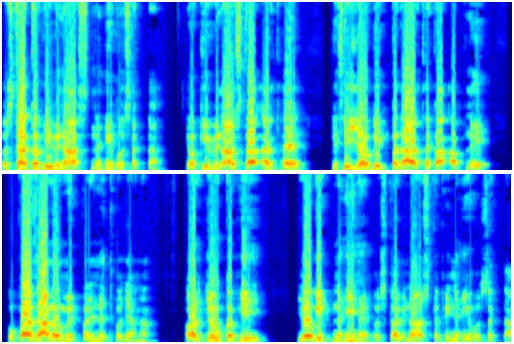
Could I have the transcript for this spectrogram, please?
उसका कभी विनाश नहीं हो सकता, क्योंकि विनाश का अर्थ है किसी यौगिक पदार्थ का अपने उपादानों में परिणत हो जाना, और जो कभी यौगिक नहीं है, उसका विनाश कभी नहीं हो सकता।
